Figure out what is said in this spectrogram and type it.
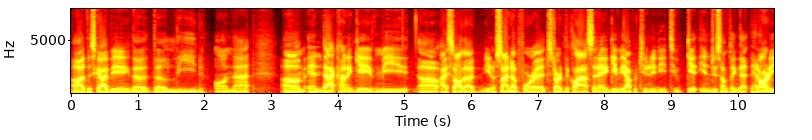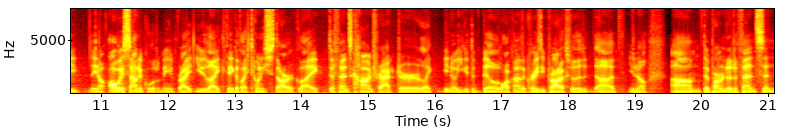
uh, this guy being the the lead on that. Um, and that kind of gave me, uh, I saw that, you know, signed up for it, started the class, and it gave me the opportunity to get into something that had already, you know, always sounded cool to me, right? You like think of like Tony Stark, like defense contractor, like, you know, you get to build all kinds of crazy products for the, uh, you know, um, Department of Defense, and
